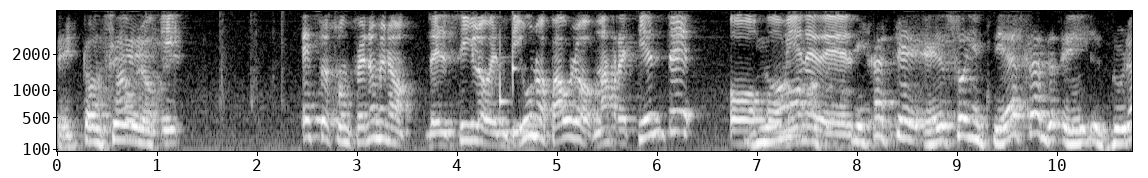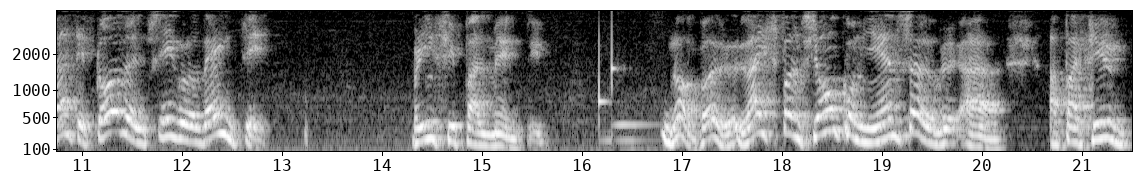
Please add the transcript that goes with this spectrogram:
Entonces... Paulo, ¿esto es un fenómeno del siglo XXI, Paulo, más reciente o, viene de...? Fíjate, eso empieza durante todo el siglo XX, principalmente. No, la expansión comienza a, a partir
